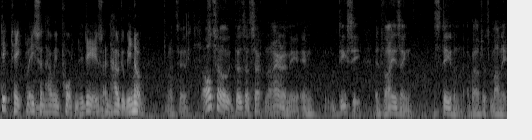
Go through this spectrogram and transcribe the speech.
did take place and how important it is, and how do we know? That's it. Also, there's a certain irony in Deasy advising Stephen about his money,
